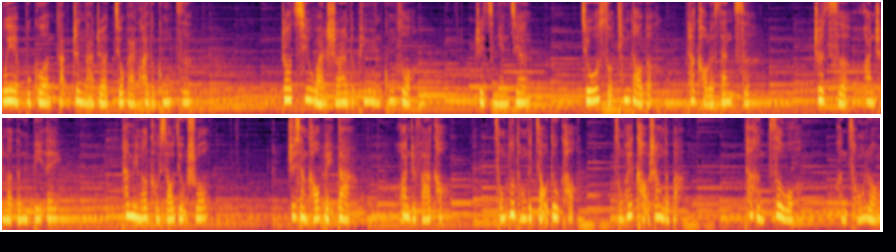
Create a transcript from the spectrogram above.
我也不过拿正拿着九百块的工资，朝七晚十二的拼命工作。这几年间，就我所听到的，他考了三次，这次换成了 MBA。他抿了口小酒说：“只想考北大，换着法考，从不同的角度考，总会考上的吧。”他很自我，很从容，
